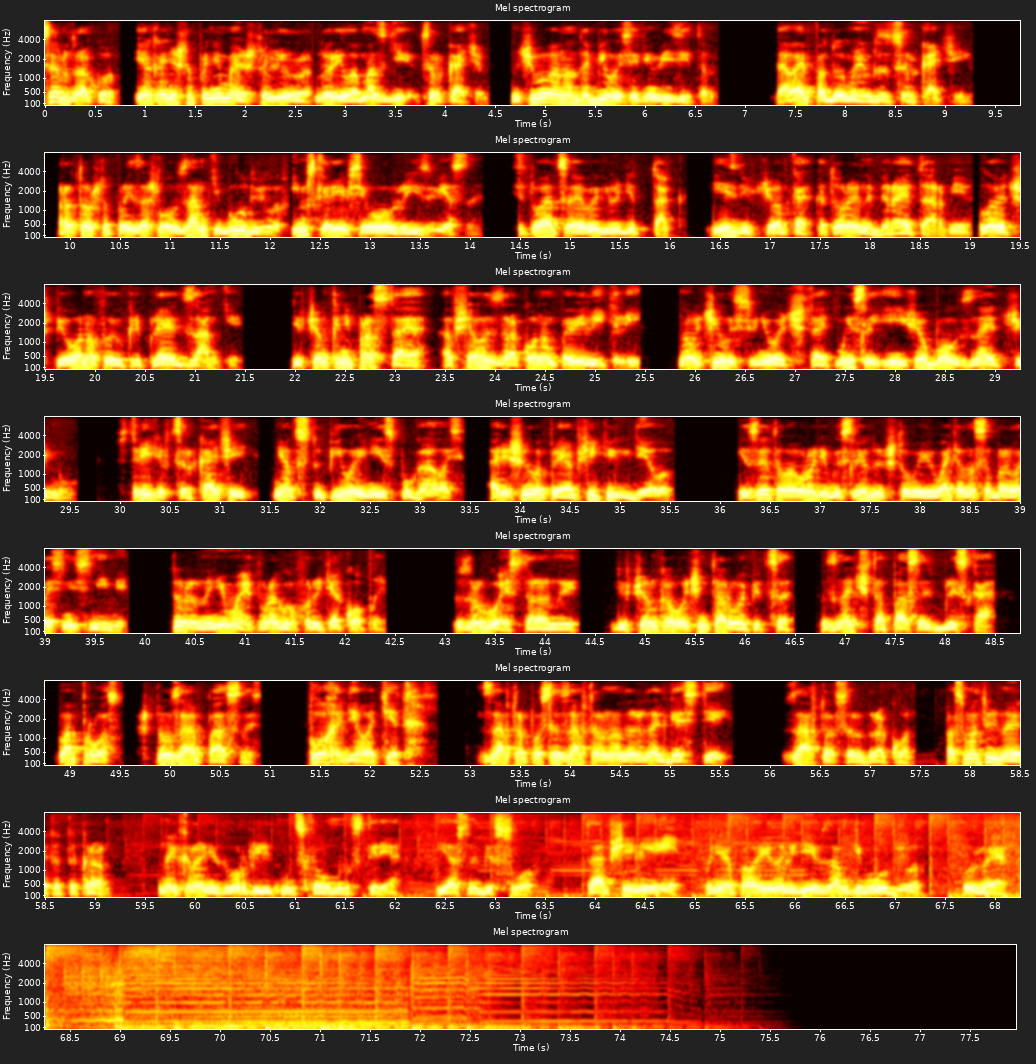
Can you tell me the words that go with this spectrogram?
Сэр Дракон, я, конечно, понимаю, что Лила дурила мозги циркачем. Но чего она добилась этим визитом? Давай подумаем за циркачей. Про то, что произошло в замке Блудвиллов, им, скорее всего, уже известно. Ситуация выглядит так. Есть девчонка, которая набирает армию, ловит шпионов и укрепляет замки. Девчонка непростая, общалась с драконом повелителей. Научилась у него читать мысли и еще бог знает чему. Встретив циркачей, не отступила и не испугалась, а решила приобщить их к делу. Из этого вроде бы следует, что воевать она собралась не с ними. Тоже нанимает врагов рыть окопы. С другой стороны, девчонка очень торопится, значит опасность близка. Вопрос, что за опасность? Плохо дело, Тит. Завтра-послезавтра надо ждать гостей. Завтра, сэр Дракон. Посмотри на этот экран. На экране двор Литманского монастыря. Ясно без слов. Сообщи Лире. У нее половина людей в замке Блудвилов. Уже.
